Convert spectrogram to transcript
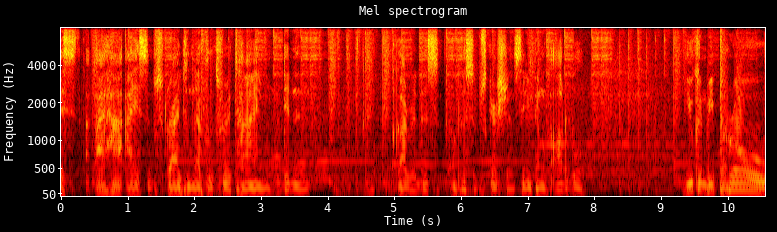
It's I I subscribed to Netflix for a time, didn't got rid of this of the subscription. Same thing with Audible. You can be pro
